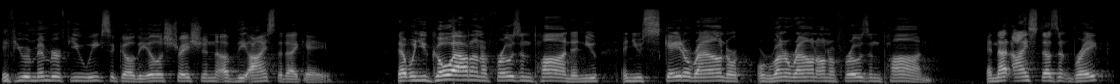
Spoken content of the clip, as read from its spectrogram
If you remember a few weeks ago, the illustration of the ice that I gave, that when you go out on a frozen pond and you, and you skate around or, or run around on a frozen pond and that ice doesn't break,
